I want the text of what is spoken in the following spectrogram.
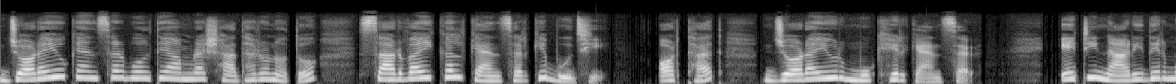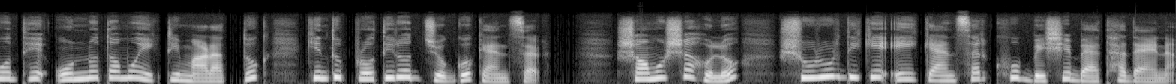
জরায়ু ক্যান্সার বলতে আমরা সাধারণত সার্ভাইকাল ক্যান্সারকে বুঝি, অর্থাৎ জরায়ুর মুখের ক্যান্সার। এটি নারীদের মধ্যে অন্যতম একটি মারাত্মক কিন্তু প্রতিরোধযোগ্য ক্যান্সার। সমস্যা হল, শুরুর দিকে এই ক্যান্সার খুব বেশি ব্যথা দেয় না,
